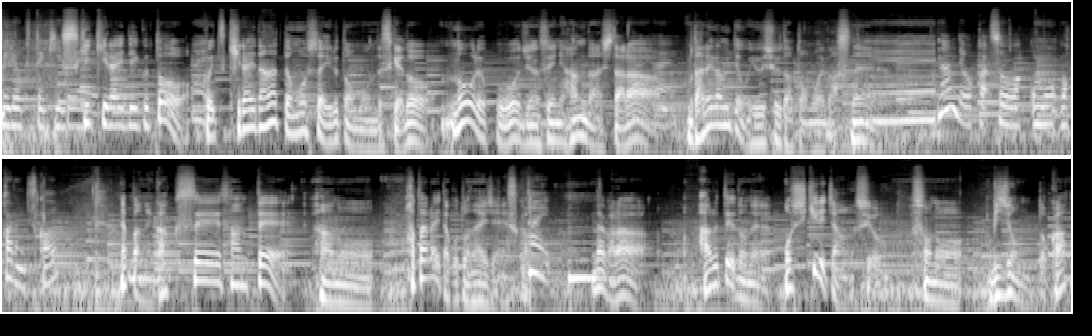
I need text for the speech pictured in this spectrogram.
魅力的で好き嫌いでいくと、はいこいつ嫌いだなって思う人はいると思うんですけど能力を純粋に判断したら、誰が見ても優秀だと思いますね。なんでわかそうわもわかるんですか？やっぱね、学生さんってあの働いたことないじゃないですか、はい。だからある程度ね押し切れちゃうんですよ。そのビジョンとか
